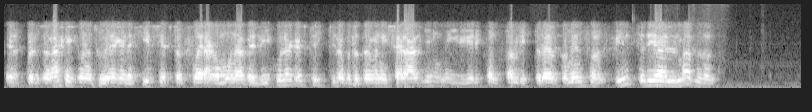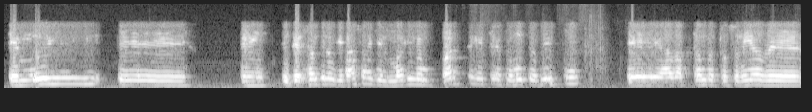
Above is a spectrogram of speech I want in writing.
el personaje que uno tuviera que elegir si esto fuera como una película que, sí, que lo protagonizara alguien y contar la historia del comienzo al fin, sería el Marlon es muy eh, eh, interesante lo que pasa, que el Marlon parte que hace mucho tiempo eh, adaptando estos sonidos de,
